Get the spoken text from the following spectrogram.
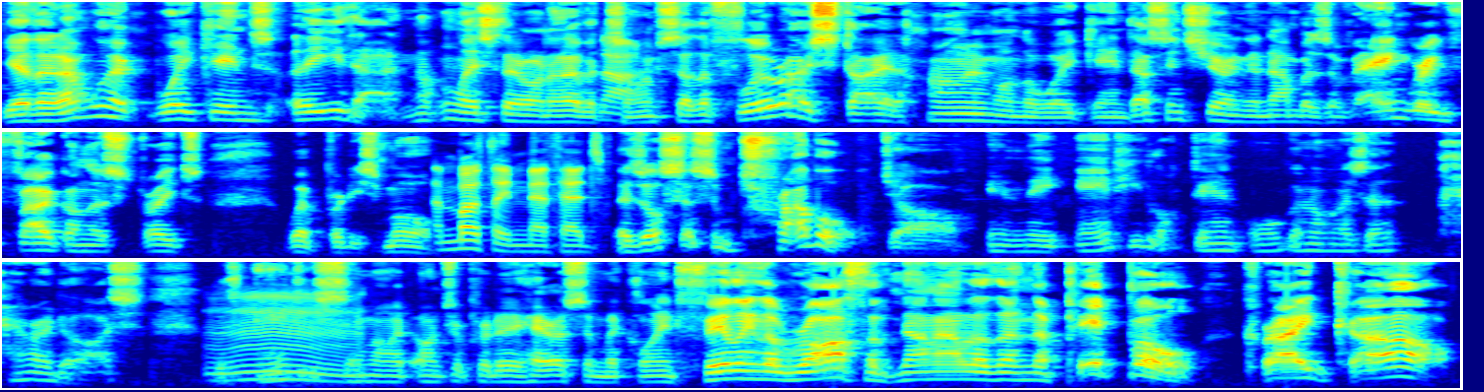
Yeah, they don't work weekends either, not unless they're on overtime. No. So the fluoro stay at home on the weekend, thus ensuring the numbers of angry folk on the streets were pretty small. And mostly meth heads. There's also some trouble, Joel, in the anti lockdown organiser paradise, with Mm. anti Semite entrepreneur Harrison McLean feeling the wrath of none other than the pitbull, Craig Cole,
